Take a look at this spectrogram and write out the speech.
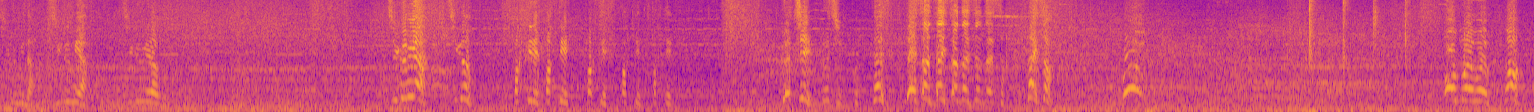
지금이다 지금이야 지금이라고. 지금이야 지금! 빡딜해 빡딜 빡딜 빡딜 빡딜 그렇지 그렇지 됐어 됐어 됐어 됐어 됐어 후! 어 뭐야 뭐야 어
